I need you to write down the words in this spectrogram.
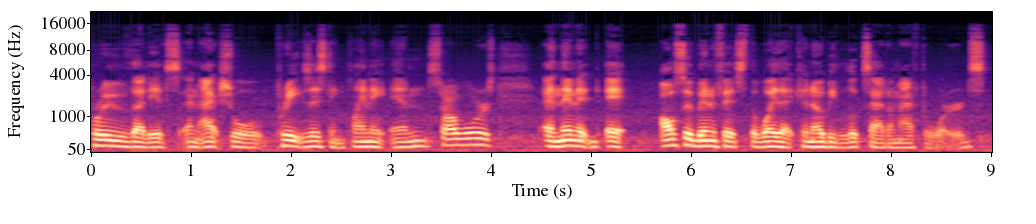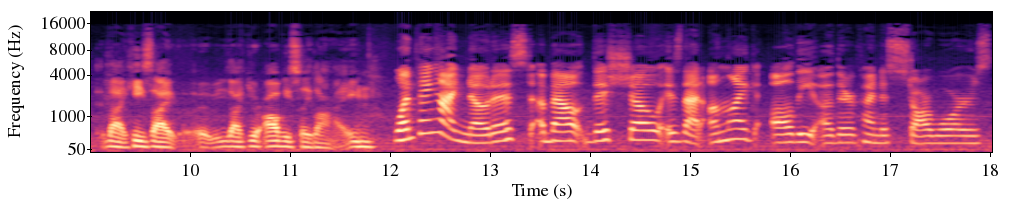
prove that it's an actual pre-existing planet in Star Wars. And then it it also benefits the way that Kenobi looks at him afterwards. Like he's like, uh, like you're obviously lying. One thing I noticed about this show is that unlike all the other kind of Star Wars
